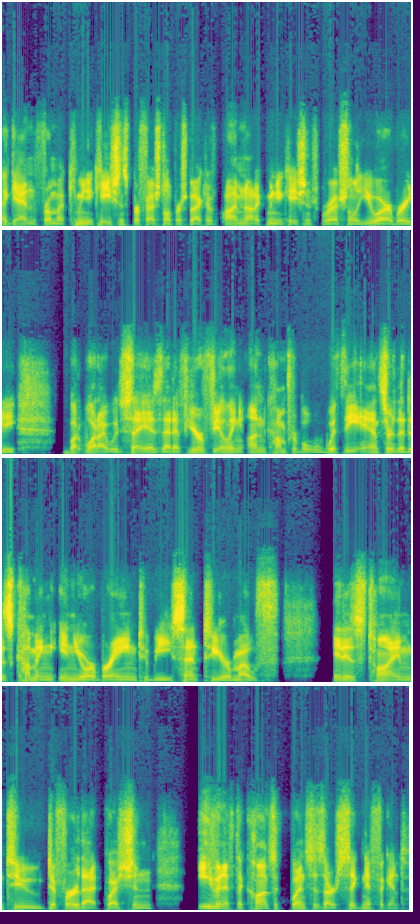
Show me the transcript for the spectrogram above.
again, from a communications professional perspective, I'm not a communications professional. You are, Brady. But what I would say is that if you're feeling uncomfortable with the answer that is coming in your brain to be sent to your mouth, it is time to defer that question, even if the consequences are significant.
